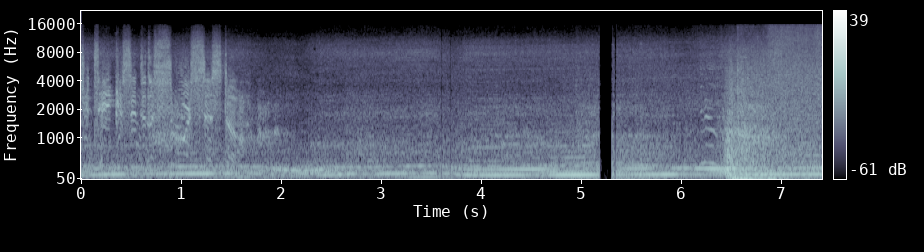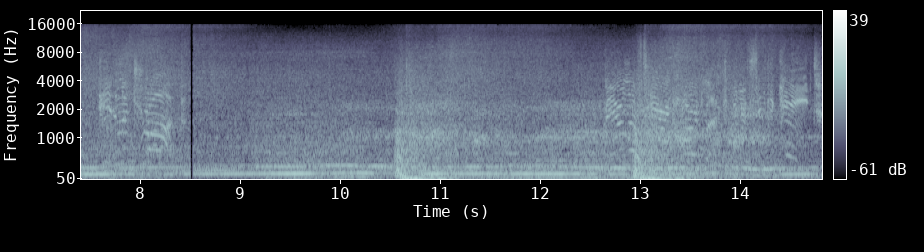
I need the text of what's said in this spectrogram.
should take us into the sewer system. Hitting the drop. Bear left here and hard left when you see the gate.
